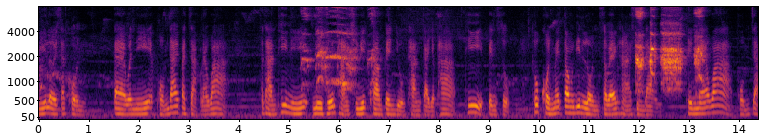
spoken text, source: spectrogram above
นี้เลยสักคน แต่วันนี้ผมได้ประจักษ์แล้วว่า สถานที่นี้มีพื้นฐานชีวิตความเป็นอยู่ทางกายภาพที่เป็นสุข ทุกคนไม่ต้องดิ้นรนแสวงหาสิ่งใด ถึงแม้ว่าผมจะ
